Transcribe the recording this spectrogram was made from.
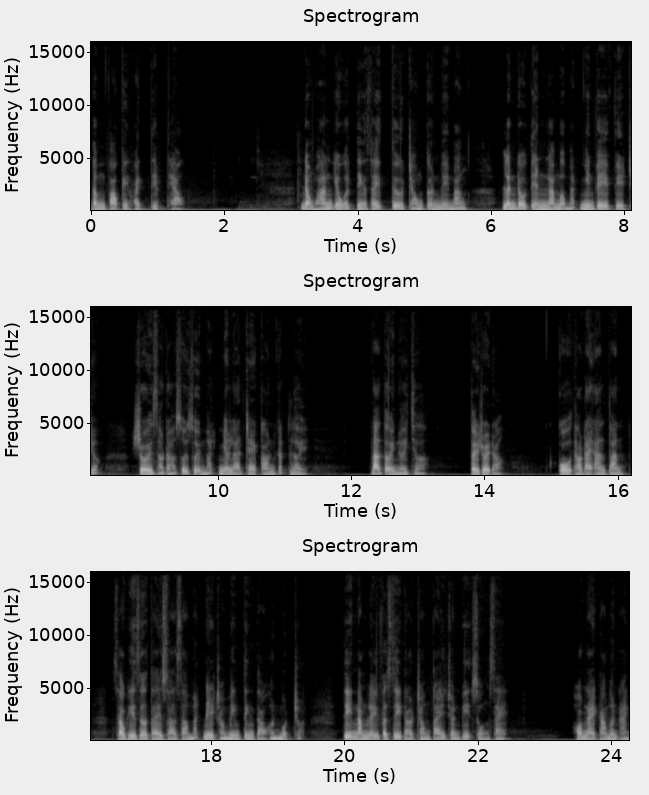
tâm vào kế hoạch tiếp theo. Đồng Hoan yêu ớt tỉnh dậy từ trong cơn mê màng, lần đầu tiên là mở mắt nhìn về phía trước, rồi sau đó rụi rụi mắt như là trẻ con cất lời. Đã tới nơi chưa? Tới rồi đó. Cô tháo đai an toàn, sau khi giơ tay xoa xoa mắt để cho mình tỉnh táo hơn một chút, thì nắm lấy vật gì đó trong tay chuẩn bị xuống xe. Hôm nay cảm ơn anh.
